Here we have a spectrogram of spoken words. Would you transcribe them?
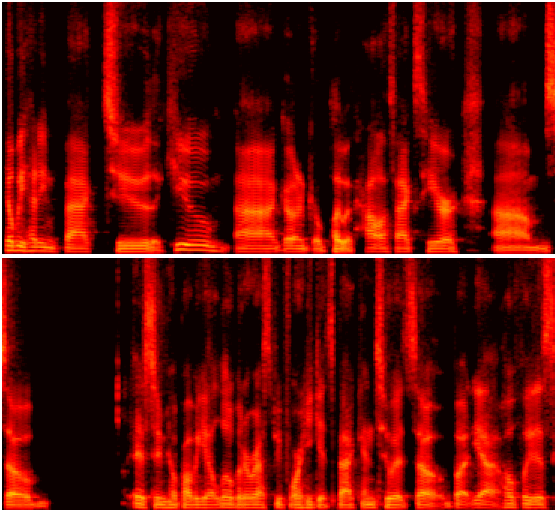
he'll be heading back to the Q, uh, going to go play with Halifax here. Um, so I assume he'll probably get a little bit of rest before he gets back into it. So, but yeah, hopefully this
